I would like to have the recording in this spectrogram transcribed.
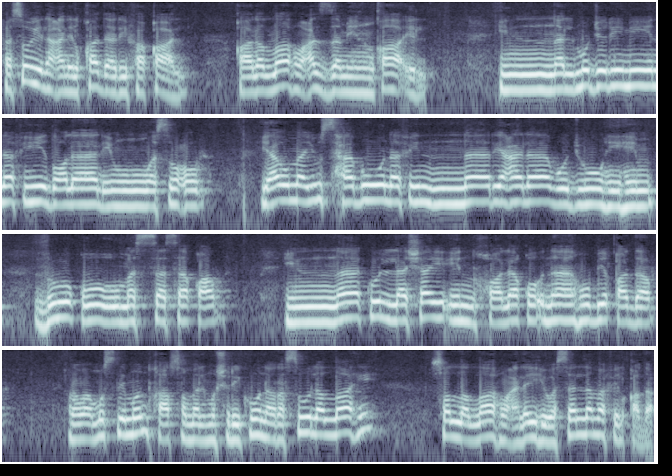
فسئل عن القدر فقال قال الله عز من قائل إن المجرمين في ضلال وسعر يوم يسحبون في النار على وجوههم ذوقوا مس سقر إنا كل شيء خلقناه بقدر. روى مسلم خاصم المشركون رسول الله صلى الله عليه وسلم في القدر.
